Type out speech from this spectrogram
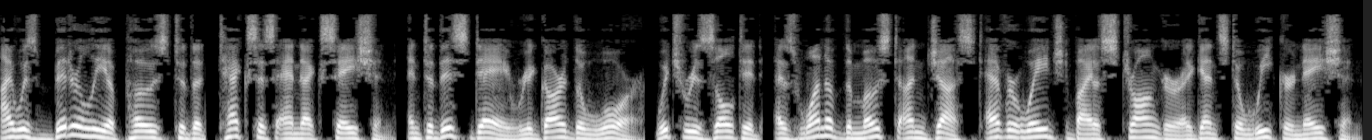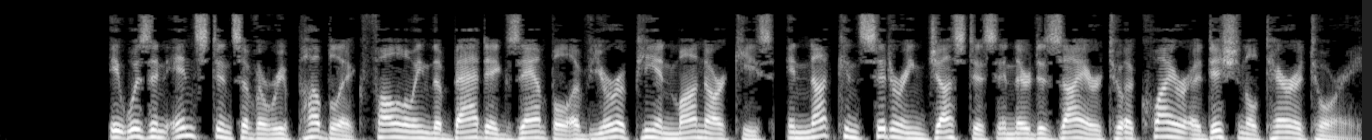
I was bitterly opposed to the Texas annexation, and to this day regard the war, which resulted, as one of the most unjust ever waged by a stronger against a weaker nation. It was an instance of a republic following the bad example of European monarchies, in not considering justice in their desire to acquire additional territory.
